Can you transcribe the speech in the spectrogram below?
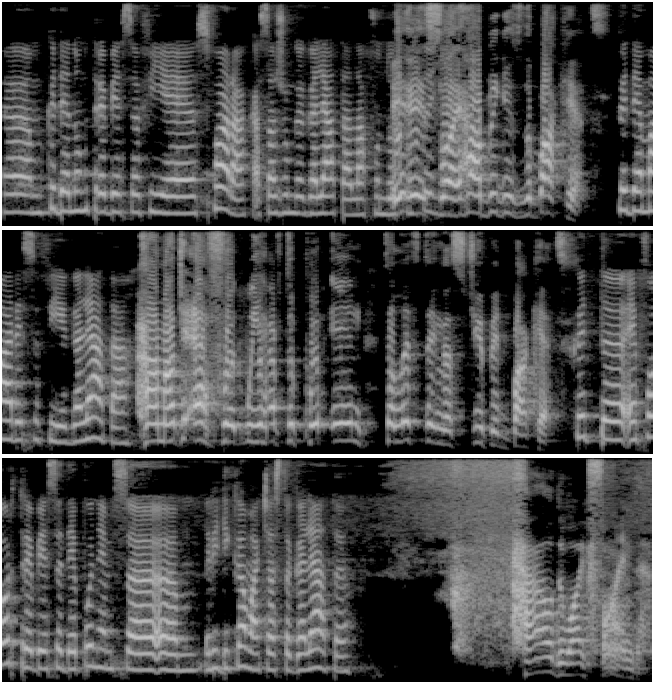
Um, Cât de lung trebuie să fie sfoara ca să ajungă găleata la fundul It- It's fântânii? like how big is the bucket? Cât de mare să fie găleata? How much effort we have to put in to lifting the stupid bucket? Cât uh, efort trebuie să depunem să um, ridicăm această găleată? How do I find it?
